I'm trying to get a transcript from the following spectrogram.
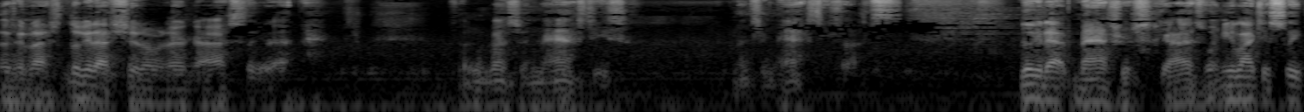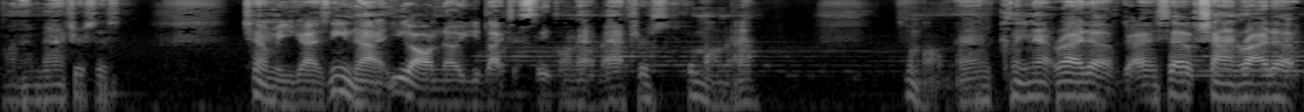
Look at that! Look at that shit over there, guys. Look at that. Look at a bunch of nasties. A bunch of nasty fucks. Look at that mattress, guys. Wouldn't you like to sleep on that mattress? Tell me, you guys. You know, you all know you'd like to sleep on that mattress. Come on now. Come on, man. Clean that right up, guys. That'll shine right up.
